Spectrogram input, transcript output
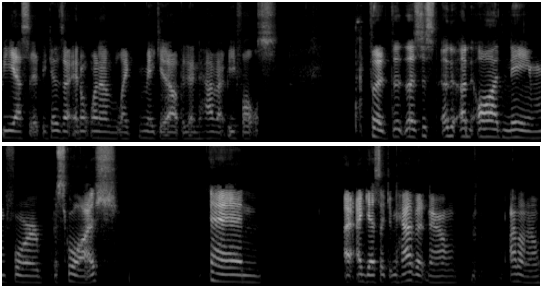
BS it because I, I don't want to like make it up and then have it be false. But th- that's just an, an odd name for a squash, and I, I guess I can have it now. I don't know.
